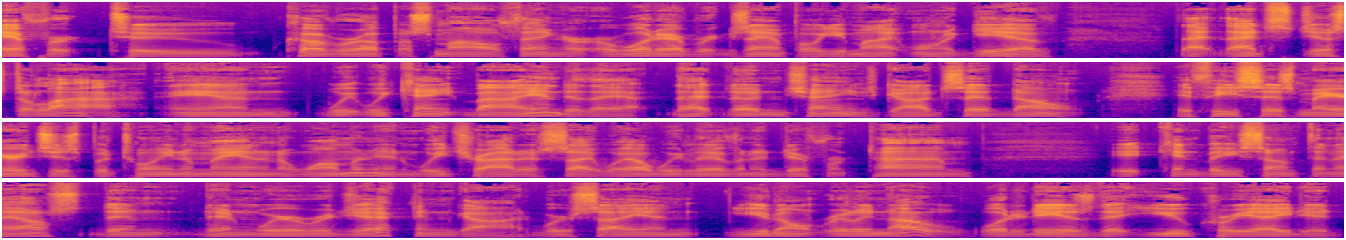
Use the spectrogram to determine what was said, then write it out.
effort to cover up a small thing or, or whatever example you might want to give that that's just a lie and we, we can't buy into that that doesn't change god said don't if he says marriage is between a man and a woman and we try to say well we live in a different time it can be something else, then then we're rejecting God. We're saying you don't really know what it is that you created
